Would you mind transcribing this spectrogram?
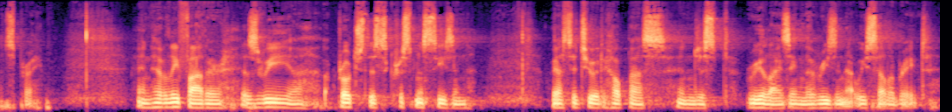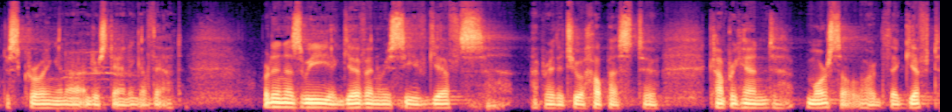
Let's pray. And Heavenly Father, as we uh, approach this Christmas season, we ask that you would help us in just realizing the reason that we celebrate, just growing in our understanding of that. Lord, and as we give and receive gifts, I pray that you will help us to comprehend more so, Lord, the gift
